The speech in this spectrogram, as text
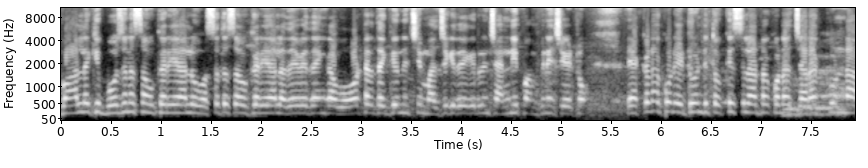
వాళ్ళకి భోజన సౌకర్యాలు వసతి సౌకర్యాలు అదేవిధంగా వాటర్ దగ్గర నుంచి మజ్జిగ దగ్గర నుంచి అన్ని పంపిణీ చేయటం ఎక్కడ కూడా ఎటువంటి తొక్కిసలాట కూడా జరగకుండా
